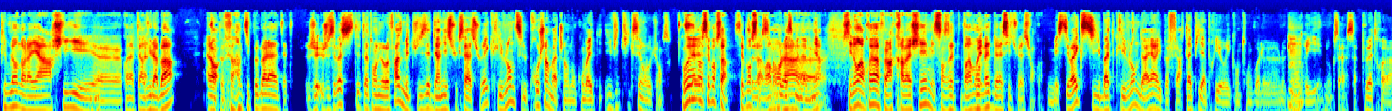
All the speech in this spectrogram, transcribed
Cleveland dans la hiérarchie et Mhm. euh, qu'on a perdu là-bas, Alors, ça peut faire un petit peu mal à la tête. je ne sais pas si c'était ta tournure de phrase, mais tu disais dernier succès assuré. Cleveland, c'est le prochain match, hein, donc on va être vite fixé en l'occurrence. Ouais, non, c'est pour ça. C'est pour ça. c'est Vraiment la là. semaine à venir. euh, Sinon, après, il va falloir cravacher, mais sans être vraiment Oui. maître de la situation. Quoi. Mais c'est vrai que s'ils battent Cleveland derrière, ils peuvent faire tapis a priori quand on voit le, le calendrier. Donc ça, ça peut être, euh,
